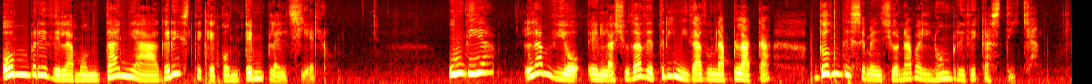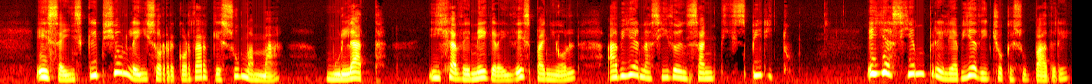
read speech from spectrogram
hombre de la montaña agreste que contempla el cielo. Un día Lam vio en la ciudad de Trinidad una placa donde se mencionaba el nombre de Castilla. Esa inscripción le hizo recordar que su mamá, mulata, hija de negra y de español, había nacido en Sancti Spiritu. Ella siempre le había dicho que su padre,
